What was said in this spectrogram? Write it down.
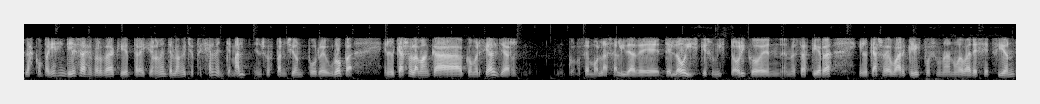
las compañías inglesas es verdad que tradicionalmente lo han hecho especialmente mal en su expansión por Europa. En el caso de la banca comercial, ya conocemos la salida de, de Lois, que es un histórico en, nuestras tierras, y en el caso de Barclays, pues una nueva decepción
